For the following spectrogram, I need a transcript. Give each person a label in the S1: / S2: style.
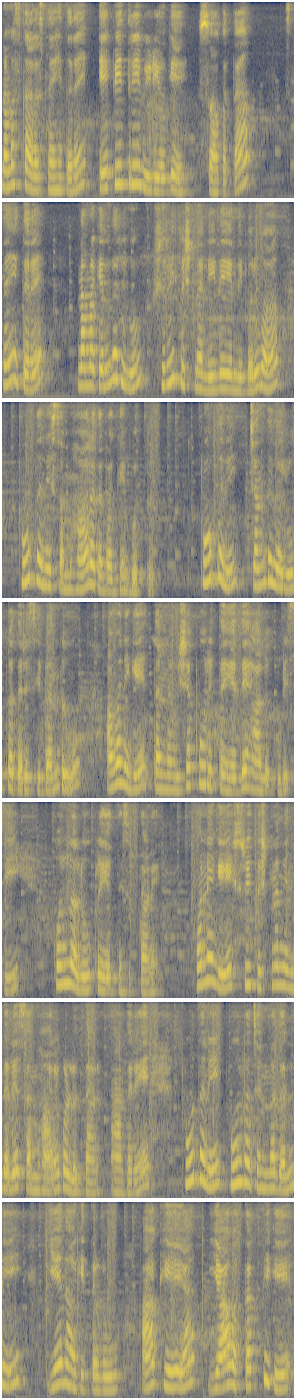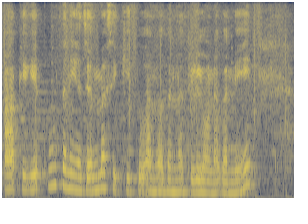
S1: ನಮಸ್ಕಾರ ಸ್ನೇಹಿತರೆ, A P three ವಿಡಿಯೋಗೆ ಸ್ವಾಗತ. ಸ್ನೇಹಿತರೆ, ನಮಗೆಲ್ಲರಿಗೂ ಶ್ರೀಕೃಷ್ಣ ಲೀಲೆಯಲ್ಲಿ ಬರುವ ಪೂತನಿ ಸಂಹಾರದ ಬಗ್ಗೆ ಗೊತ್ತು. ಪೂತನಿ ಚಂದದ ರೂಪ ಧರಿಸಿ ಬಂದು ಅವನಿಗೆ ತನ್ನ ವಿಷಪೂರಿತ ಎದೆ ಹಾಲು ಕುಡಿಸಿ ಕೊಲ್ಲಲು ಪ್ರಯತ್ನಿಸುತ್ತಾಳೆ. ಕೊನೆಗೆ ಶ್ರೀಕೃಷ್ಣನಿಂದಲೇ ಸಂಹಾರಗೊಳ್ಳುತ್ತಾಳೆ. ಆದರೆ ಪೂತನಿ ಪೂರ್ವ ಜನ್ಮದಲ್ಲಿ ಏನಾಗಿದ್ದಳು? ಆಕೆಯ ಯಾವ ತಪ್ಪಿಗೆ ಆಕೆಗೆ ಪೂತನೆಯ ಜನ್ಮ ಸಿಕ್ಕಿತು ಅನ್ನೋದನ್ನು ತಿಳಿಯೋಣ ಬನ್ನಿ.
